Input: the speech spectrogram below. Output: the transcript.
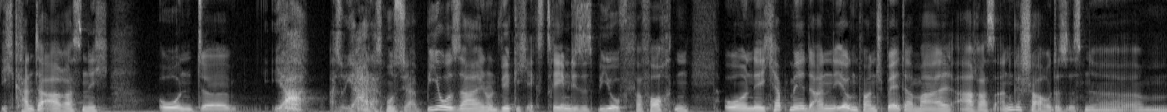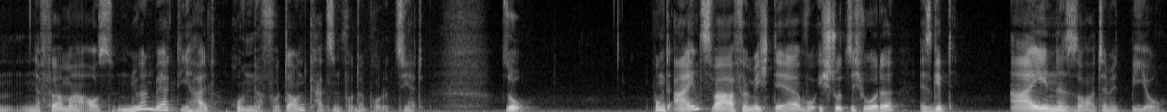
ich kannte Aras nicht und äh, ja, also ja, das muss ja Bio sein und wirklich extrem dieses Bio verfochten. Und ich habe mir dann irgendwann später mal Aras angeschaut. Das ist eine, ähm, eine Firma aus Nürnberg, die halt Hundefutter und Katzenfutter produziert. So. Punkt 1 war für mich der, wo ich stutzig wurde. Es gibt eine Sorte mit Bio.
